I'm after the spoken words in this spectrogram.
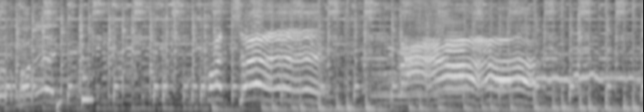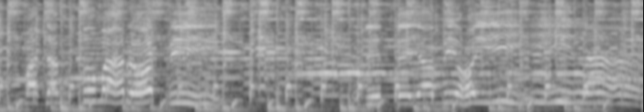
তো ঘরে বাজান তোমার পিতে আমি হইলাম।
